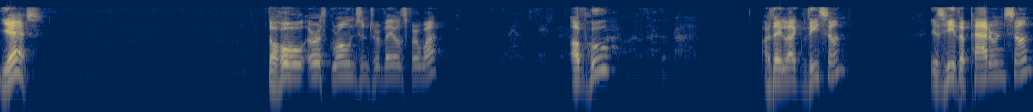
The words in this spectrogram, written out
Yes. The whole earth groans and travails for what? Of who? Are they like the Son? Is he the pattern son?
